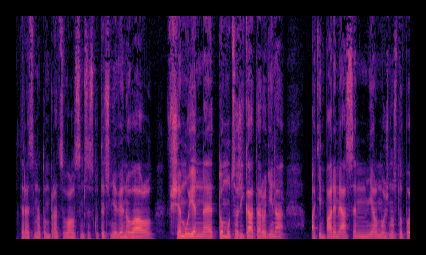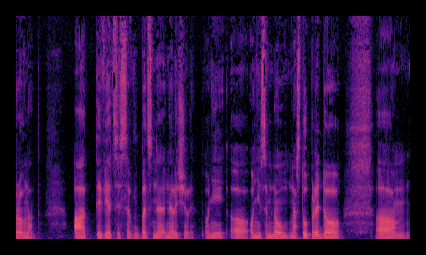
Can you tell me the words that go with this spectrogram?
které jsem na tom pracoval, jsem se skutečně věnoval všemu jen tomu, co říká ta rodina a tím pádem já jsem měl možnost to porovnat. A ty věci se vůbec ne, nelišily. Oni, uh, oni se mnou nastoupili do, um,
